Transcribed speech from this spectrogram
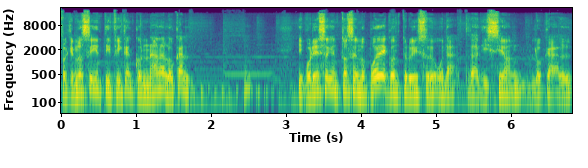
Porque no se identifican con nada local. Y por eso que entonces no puede construirse una tradición local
